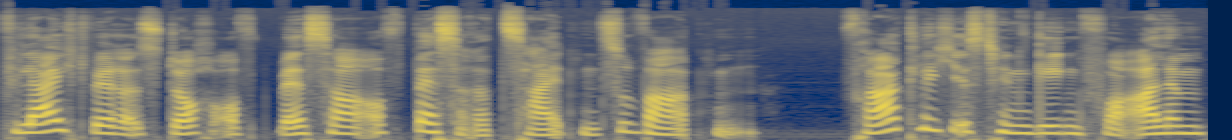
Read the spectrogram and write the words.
Vielleicht wäre es doch oft besser, auf bessere Zeiten zu warten. Fraglich ist hingegen vor allem,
